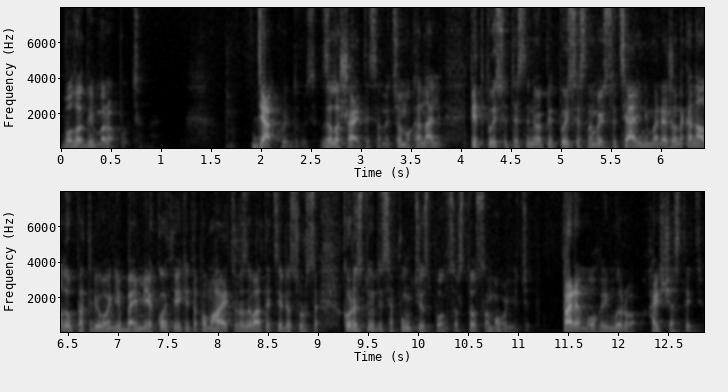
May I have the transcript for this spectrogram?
Володимира Путіна. Дякую, друзі. Залишайтеся на цьому каналі. Підписуйтесь на нього, підписуйтесь на мої соціальні мережі на канали у Патреоні Баймія які допомагають розвивати ці ресурси. Користуйтеся функцією спонсорства самого YouTube. Перемоги і миру! Хай щастить!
